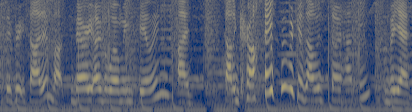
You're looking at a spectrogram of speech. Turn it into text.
I'm super excited, but very overwhelming feeling. I started crying because I was so happy. But yeah,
